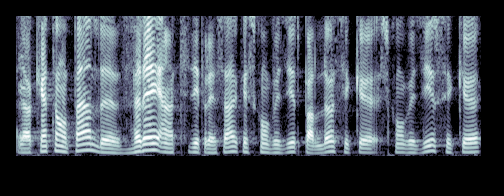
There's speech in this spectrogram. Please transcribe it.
Alors, quand on parle de vrais antidépresseurs, qu'est-ce qu'on veut dire par là? C'est que ce qu'on veut dire, c'est que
